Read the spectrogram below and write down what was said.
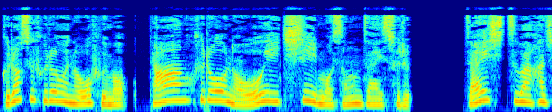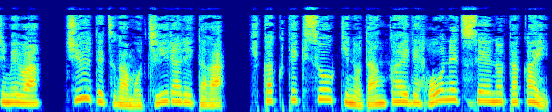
クロスフローのオフもターンフローの OHC も存在する。材質ははじめは中鉄が用いられたが、比較的早期の段階で放熱性の高い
